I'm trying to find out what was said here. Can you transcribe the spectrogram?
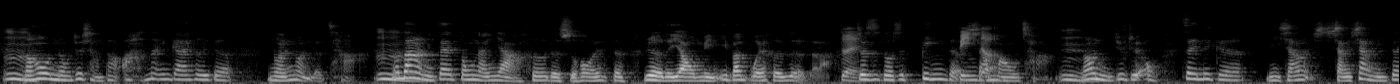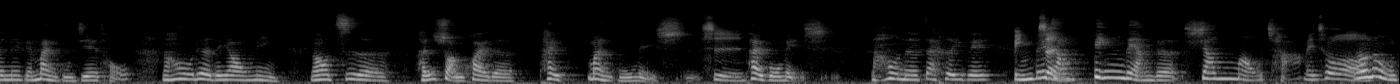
嗯，然后呢，我就想到啊，那应该喝一个暖暖的茶。嗯。那当然你在东南亚喝的时候，的热的要命，一般不会喝热的啦。对。就是都是冰的香茅茶。嗯。然后你就觉得哦，在那个。你想想象你在那个曼谷街头，然后热的要命，然后吃了很爽快的泰曼谷美食，是泰国美食，然后呢再喝一杯冰非常冰凉的香茅茶，没错，然后那种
